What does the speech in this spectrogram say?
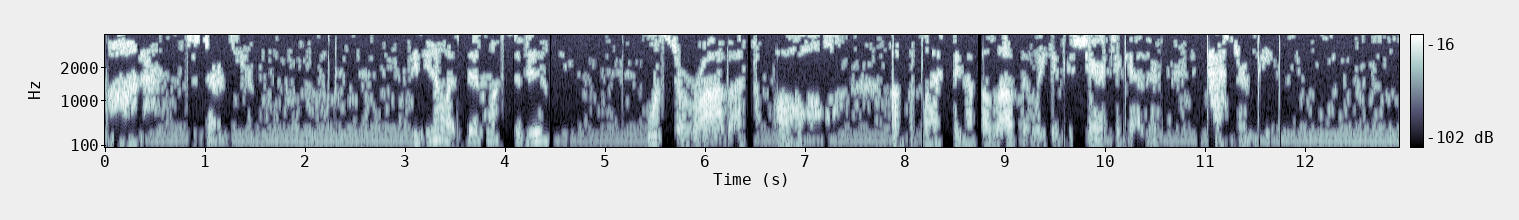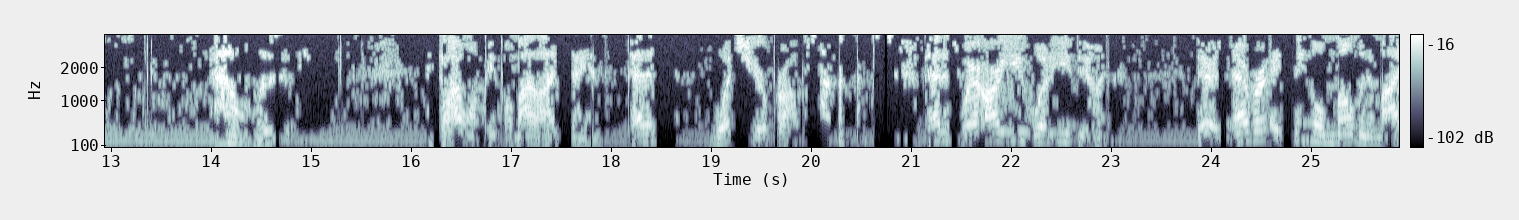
honor to serve you. And you know what sin wants to do? It wants to rob us all of the blessing of the love that we get to share together as pastor and people. I don't lose it. And so I want people in my life saying, Pettis, what's your problem? Pettis, where are you? What are you doing? There is never a single moment in my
